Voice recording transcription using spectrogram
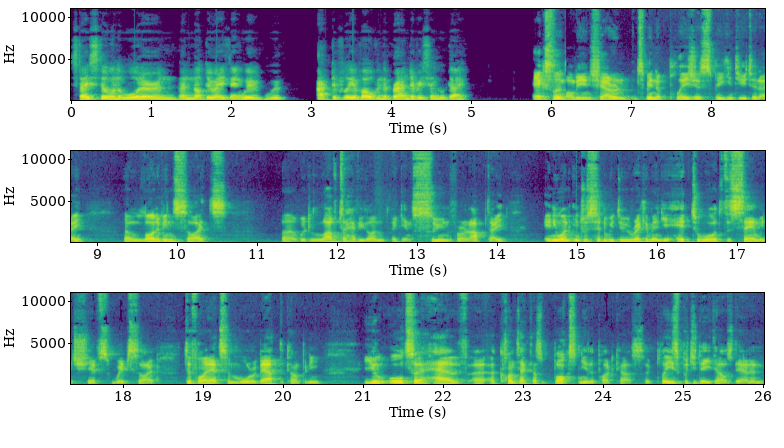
stay still in the water and, and not do anything. We're, we're actively evolving the brand every single day. Excellent, Ollie and Sharon. It's been a pleasure speaking to you today. A lot of insights. Uh, we'd love to have you on again soon for an update. Anyone interested, we do recommend you head towards the Sandwich Chef's website to find out some more about the company. You'll also have a, a contact us box near the podcast, so please put your details down, and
